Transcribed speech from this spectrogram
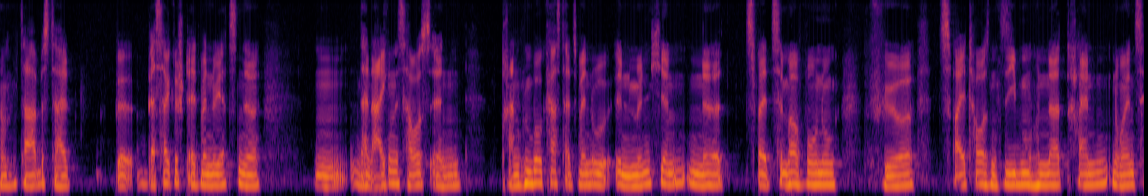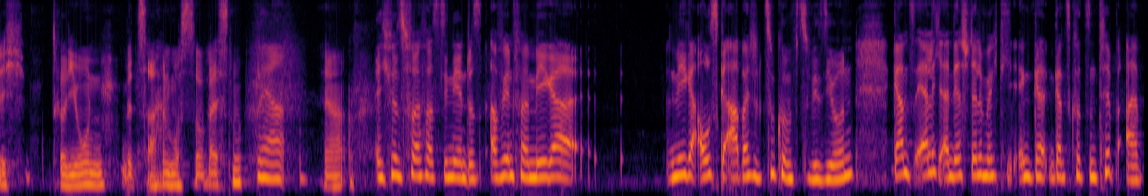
ähm, da bist du halt be- besser gestellt, wenn du jetzt eine, ein, dein eigenes Haus in Brandenburg hast, als wenn du in München eine Zwei-Zimmer-Wohnung für 2793 Trillionen bezahlen musst, so weißt du. Ja. Ja. Ich finde es voll faszinierend. Das ist auf jeden Fall mega, mega ausgearbeitete Zukunftsvision. Ganz ehrlich, an der Stelle möchte ich ganz kurz einen Tipp ab,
